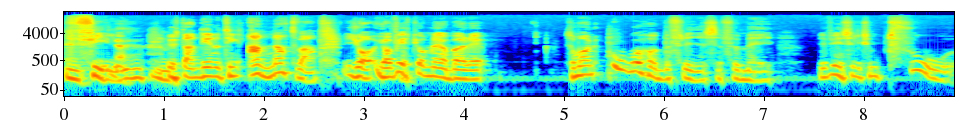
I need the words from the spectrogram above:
mm. film. Mm. Utan det är någonting annat. va. Jag, jag vet ju om när jag började, som var en oerhörd befrielse för mig. Det finns ju liksom två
